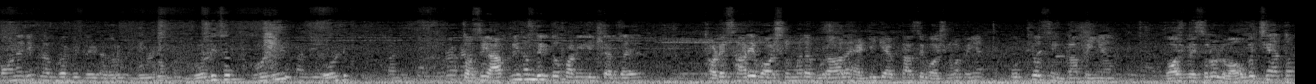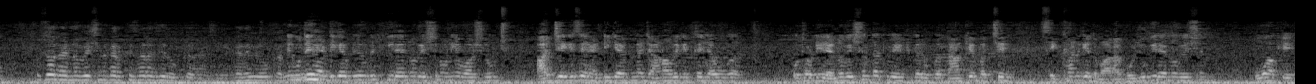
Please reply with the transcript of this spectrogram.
ਕੌਣ ਹੈ ਜੀ ਪਲੰਬਰ ਦੀ ਟ੍ਰੇਡ ਅਗਰ ਗੋਲਡੀ ਗੋਲਡੀ ਸਰ ਗੋਲਡੀ ਗੋਲਡੀ ਤੁਸੀਂ ਆਪ ਨਹੀਂ ਸਮਝਦੇ ਜਦੋਂ ਪਾਣੀ ਲੀਕ ਕਰਦਾ ਹੈ। ਤੁਹਾਡੇ ਸਾਰੇ ਵਾਸ਼ਰੂਮਾਂ ਦਾ ਬੁਰਾ ਹਾਲ ਹੈਂਡੀਕੈਪ ਵਾਸਤੇ ਵਾਸ਼ਰੂਮਾਂ ਪਈਆਂ ਉੱਥੇ ਉਹ ਸਿੰਕਾਂ ਪਈਆਂ। ਵਾਸ਼ ਬੇਸਨ ਉਹ ਲਵਾਓ ਬੱਚਿਆਂ ਤੋਂ। ਸਰ ਰੈਨੋਵੇਸ਼ਨ ਕਰਕੇ ਸਰ ਅਸੀਂ ਰੁਕੇ ਹੋਏ ਸੀ ਕਹਿੰਦੇ ਵੀ ਉਹ ਕਰਨੀ ਨਹੀਂ ਉਹਦੇ ਹੈਂਡੀਕੈਪ ਦੇ ਉਹਦੇ ਕੀ ਰੈਨੋਵੇਸ਼ਨ ਹੋਣੀ ਹੈ ਵਾਸ਼ਰੂਮ ਅੱਜ ਜੇ ਕਿਸੇ ਹੈਂਡੀਕੈਪ ਨੇ ਜਾਣਾ ਹੋਵੇ ਕਿੱਥੇ ਜਾਊਗਾ? ਉਹ ਤੁਹਾਡੀ ਰੈਨੋਵੇਸ਼ਨ ਤੱਕ ਵੇਟ ਕਰੂਗਾ ਤਾਂ ਕਿ ਬੱਚੇ ਸਿੱਖਣਗੇ ਦੁਬਾਰਾ ਹੋ ਜੂਗੀ ਰੈਨੋਵੇਸ਼ਨ ਉਹ ਆ ਕੇ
